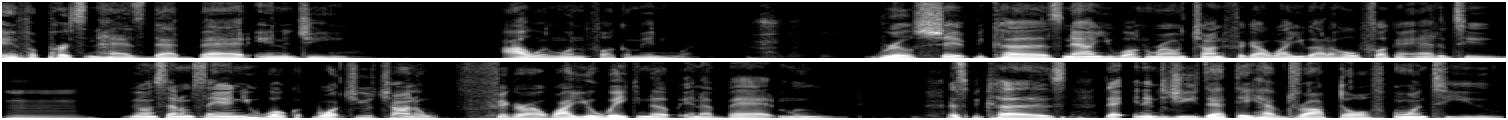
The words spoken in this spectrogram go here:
if a person has that bad energy, I wouldn't want to fuck them anyway. Real shit, because now you walking around trying to figure out why you got a whole fucking attitude. Mm. You understand what I'm saying? You woke what you're trying to figure out why you're waking up in a bad mood. That's because that energy that they have dropped off onto you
